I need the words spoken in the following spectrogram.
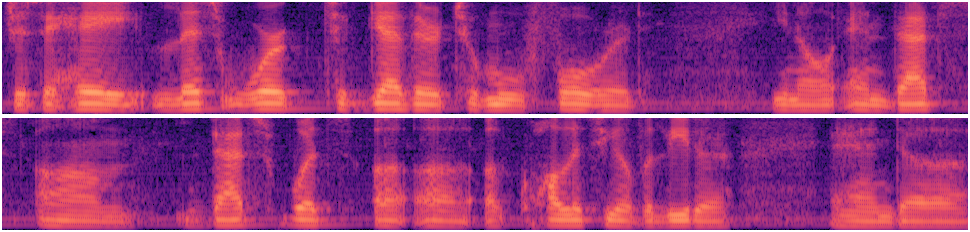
just say hey let's work together to move forward. You know and that's um that's what's a, a, a quality of a leader and uh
